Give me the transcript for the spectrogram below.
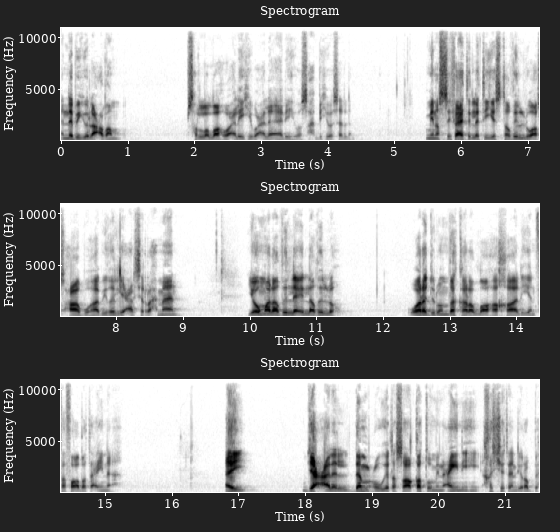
النبي الأعظم صلى الله عليه وعلى آله وصحبه وسلم. من الصفات التي يستظل أصحابها بظل عرش الرحمن. يوم لا ظل إلا ظله ورجل ذكر الله خاليا ففاضت عيناه. أي جعل الدمع يتساقط من عينه خشية لربه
